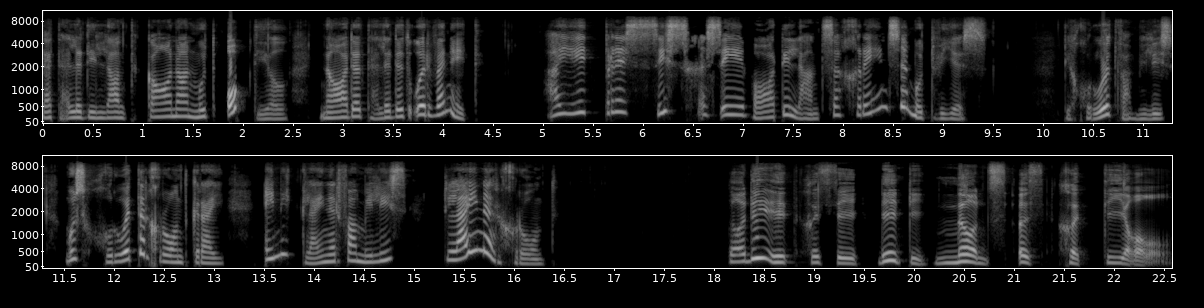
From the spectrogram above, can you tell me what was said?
dat hulle die land Kanaan moet opdeel nadat hulle dit oorwin het. Hy het presies gesê waar die land se grense moet wees. Die groot families moes groter grond kry en die kleiner families kleiner grond. Daddy het gesê net die nuns is geteel.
